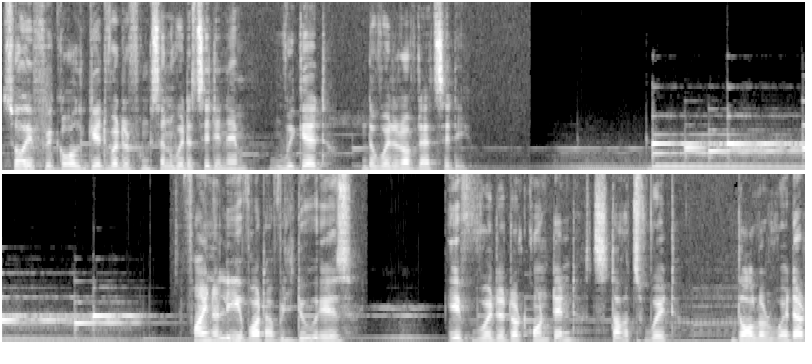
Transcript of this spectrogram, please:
So if we call get weather function with a city name, we get the weather of that city. Finally, what I will do is if weather.content starts with dollar $weather,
